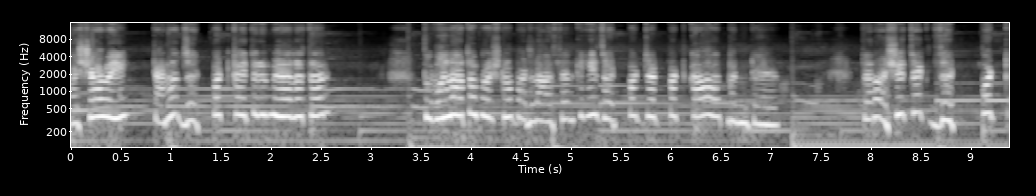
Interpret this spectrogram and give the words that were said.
अशा वेळी त्यांना झटपट काहीतरी मिळालं तर? तुम्हाला आता प्रश्न पडला असेल की ही झटपट झटपट का म्हणते? तर अशीच एक झटपट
